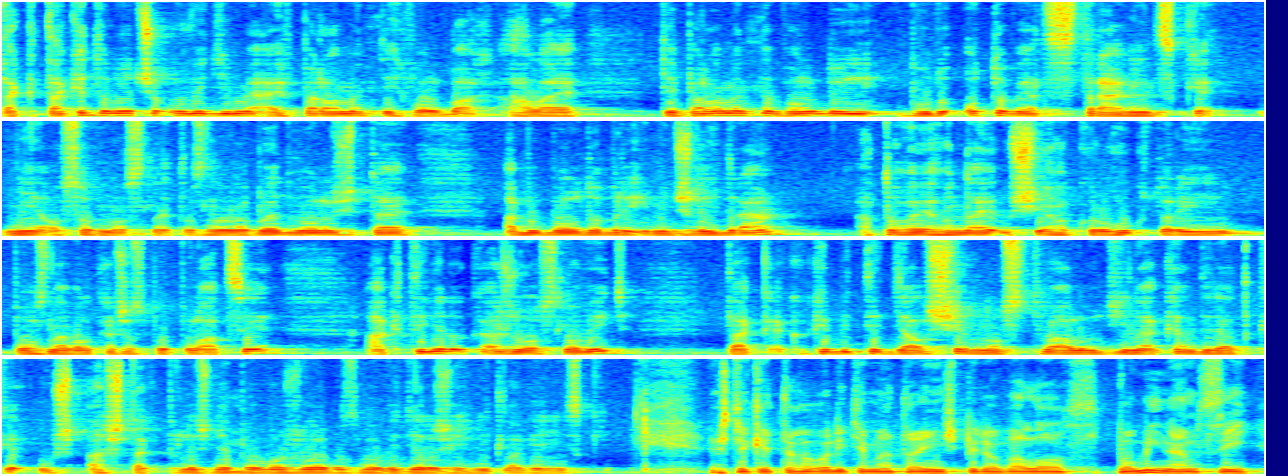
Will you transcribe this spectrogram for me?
tak takéto niečo uvidíme aj v parlamentných voľbách. Ale tie parlamentné voľby budú o to viac stranické, nie osobnostné. To znamená, bude dôležité, aby bol dobrý imidž lídra a toho jeho najúžšieho kruhu, ktorý pozná veľká časť populácie Ak tí nedokážu osloviť, tak ako keby tie ďalšie množstva ľudí na kandidátke už až tak príliš nepomôžu, lebo sme videli, že ich výtlak je nízky. Ešte keď to hovoríte, ma to inšpirovalo. Spomínam si,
